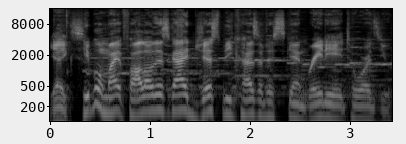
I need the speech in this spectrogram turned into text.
yikes. People might follow this guy just because of his skin radiate towards you.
